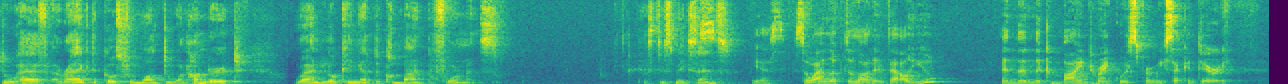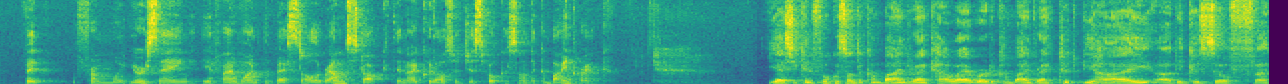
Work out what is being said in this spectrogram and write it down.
to have a rank that goes from 1 to 100 when looking at the combined performance. Does this make sense? Yes. So I looked a lot at value and then the combined rank was for me secondary. But from what you're saying, if I want the best all-around stock, then I could also just focus on the combined rank. Yes, you can focus on the combined rank. However, the combined rank could be high uh, because of uh,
